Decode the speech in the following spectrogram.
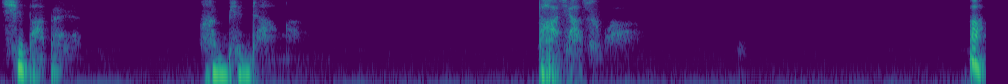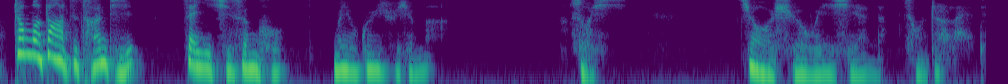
七八百人，很平常啊。大家族啊，啊，这么大的团体在一起生活，没有规矩行吗？所以，教学为先呢，从这儿来的。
